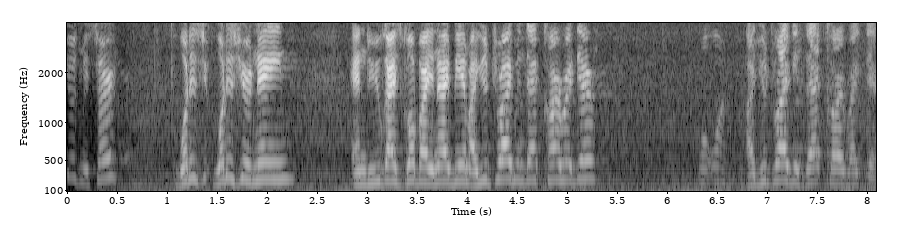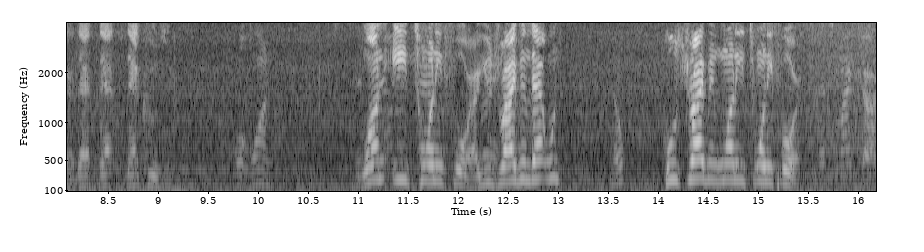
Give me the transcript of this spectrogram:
Excuse me, sir. What is what is your name? And do you guys go by an IBM? Are you driving that car right there? What one? Are you driving that car right there? That that that cruiser. What one? One E24. Are you driving that one? Nope. Who's driving one E24? That's my car.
